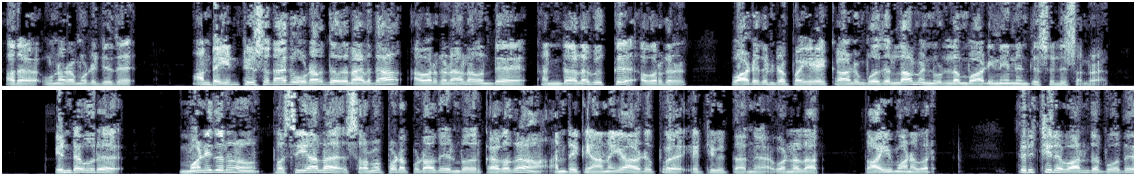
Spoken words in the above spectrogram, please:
அதை உணர முடிஞ்சது. அந்த இன்ட்யூஷனாக உணர்ந்ததுனாலதான் அவர்களால வந்து அந்த அளவுக்கு அவர்கள் வாடுகின்ற பயிரை காணும் போதெல்லாம் என் உள்ளம் வாடினேன் என்று சொல்லி சொல்றாங்க. எந்த ஒரு மனிதனும் பசியால சிரமப்படக்கூடாது என்பதற்காக தான் அன்றைக்கு அணையா அடுப்பை ஏற்றி வைத்தாங்க வள்ளலார். தாயுமானவர் திருச்சியில வாழ்ந்தபோது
